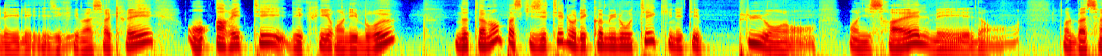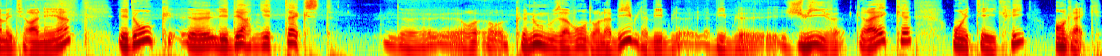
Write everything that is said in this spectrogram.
les, les écrivains sacrés, ont arrêté d'écrire en hébreu notamment parce qu'ils étaient dans des communautés qui n'étaient plus en, Israël, mais dans, le bassin méditerranéen. Et donc, euh, les derniers textes que nous, nous avons dans la Bible, la Bible, la Bible juive grecque, ont été écrits en grec.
